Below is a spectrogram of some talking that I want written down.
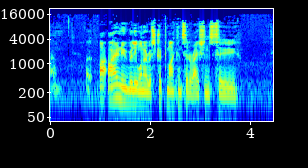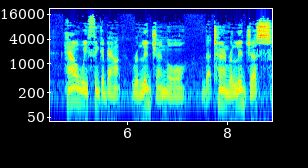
Um, I only really want to restrict my considerations to how we think about religion or that term religious,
